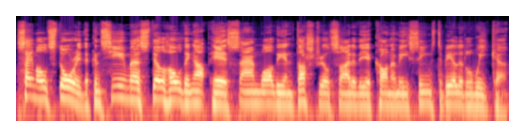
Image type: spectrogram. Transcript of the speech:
same old story? The consumer still holding up here, Sam, while the industrial side of the economy seems to be a little weaker?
